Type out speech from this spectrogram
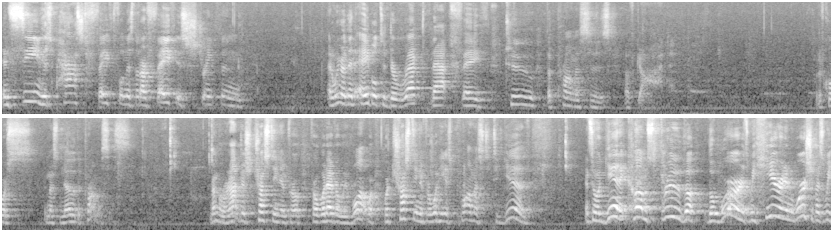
in seeing His past faithfulness that our faith is strengthened. And we are then able to direct that faith to the promises of God. But of course, we must know the promises. Remember, we're not just trusting Him for, for whatever we want, we're, we're trusting Him for what He has promised to give. And so again, it comes through the, the word as we hear it in worship, as we,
